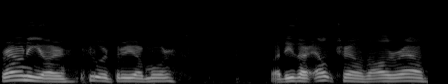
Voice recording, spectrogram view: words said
brownie or two or three or more. But these are elk trails all around.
